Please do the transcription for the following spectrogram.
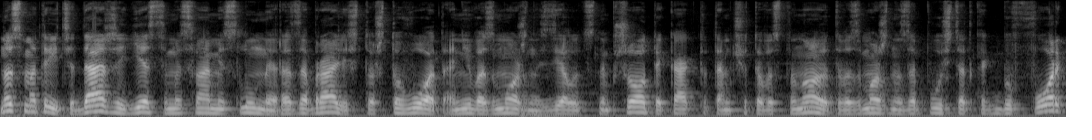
Но смотрите, даже если мы с вами с Луной разобрались, то что вот, они, возможно, сделают снапшоты, как-то там что-то восстановят, возможно, запустят как бы форк,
